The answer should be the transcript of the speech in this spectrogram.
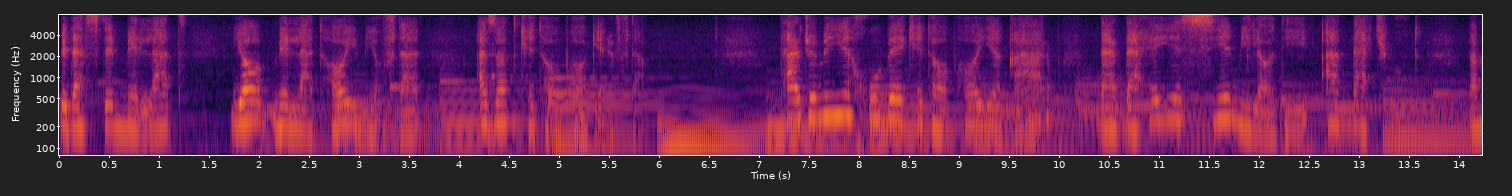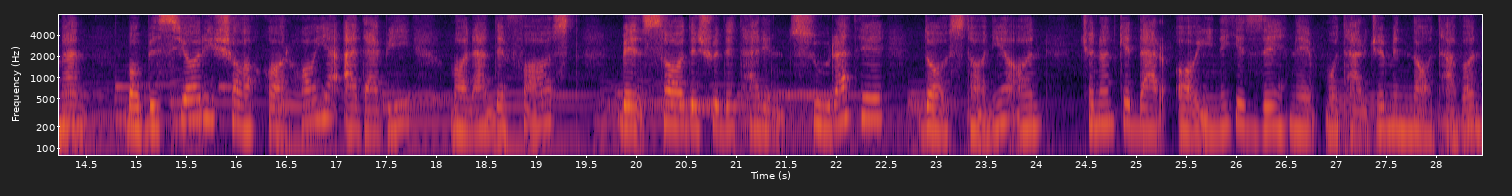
به دست ملت یا ملت هایی میافتد از آن کتاب ها گرفتم. ترجمه خوب کتاب های غرب در دهه سی میلادی اندک بود و من با بسیاری شاهکارهای ادبی مانند فاست به ساده شده ترین صورت داستانی آن چنان که در آینه ذهن مترجم ناتوان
